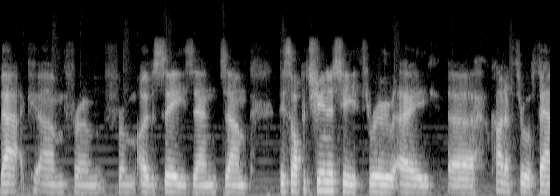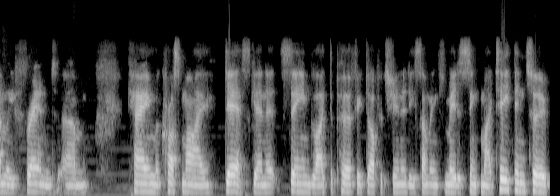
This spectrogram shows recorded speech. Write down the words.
back um, from, from overseas and um, this opportunity through a uh, kind of through a family friend um, came across my desk and it seemed like the perfect opportunity, something for me to sink my teeth into.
